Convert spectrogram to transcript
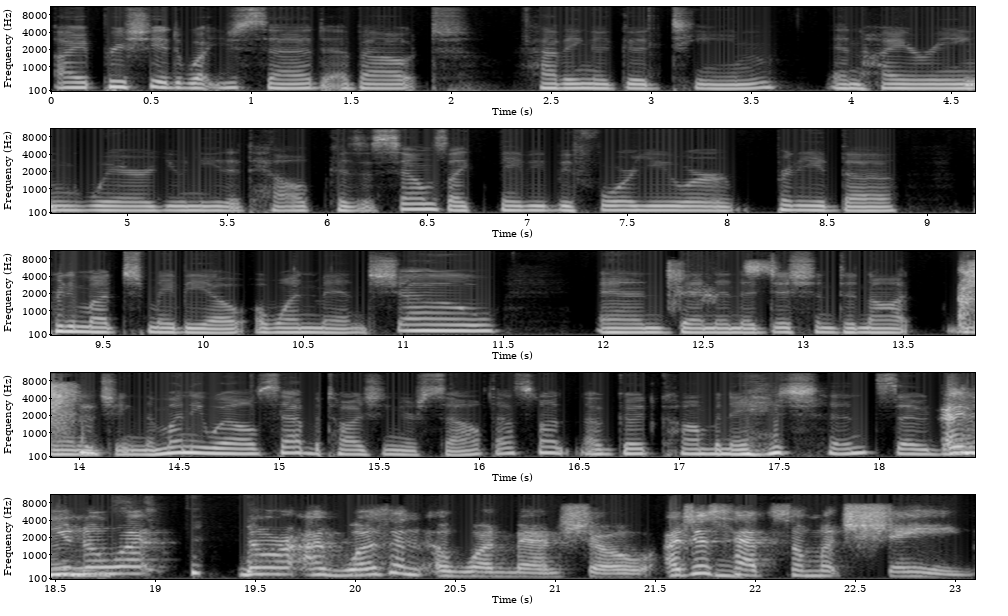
I appreciated what you said about having a good team and hiring mm-hmm. where you needed help because it sounds like maybe before you were pretty the pretty much maybe a, a one man show and then, in addition to not managing the money well, sabotaging yourself, that's not a good combination. So, and you know what, Nora, I wasn't a one man show. I just had so much shame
